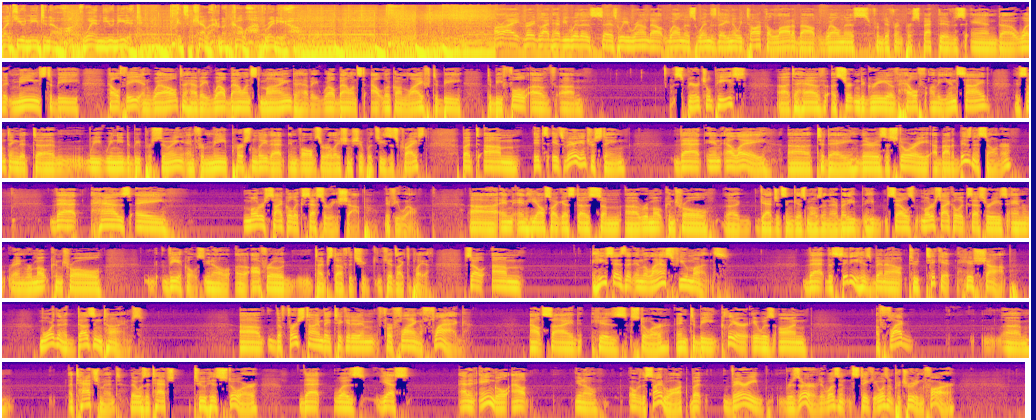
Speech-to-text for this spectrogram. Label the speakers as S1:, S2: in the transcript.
S1: what you need to know when you need it. It's Kevin McCullough Radio.
S2: All right, very glad to have you with us as we round out Wellness Wednesday. You know, we talk a lot about wellness from different perspectives and uh, what it means to be healthy and well, to have a well balanced mind, to have a well balanced outlook on life, to be to be full of um, spiritual peace, uh, to have a certain degree of health on the inside is something that uh, we we need to be pursuing. And for me personally, that involves a relationship with Jesus Christ. But um, it's it's very interesting that in L.A. Uh, today there is a story about a business owner that has a motorcycle accessory shop, if you will. Uh, and and he also, I guess, does some uh, remote control uh, gadgets and gizmos in there. But he he sells motorcycle accessories and and remote control vehicles, you know, uh, off road type stuff that your kids like to play with. So um, he says that in the last few months, that the city has been out to ticket his shop more than a dozen times uh, the first time they ticketed him for flying a flag outside his store, and to be clear, it was on a flag um, attachment that was attached to his store that was, yes, at an angle out, you know, over the sidewalk, but very reserved. It wasn't sticky. It wasn't protruding far,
